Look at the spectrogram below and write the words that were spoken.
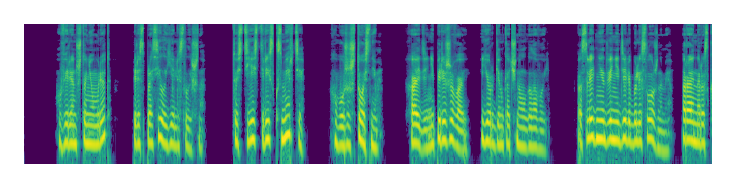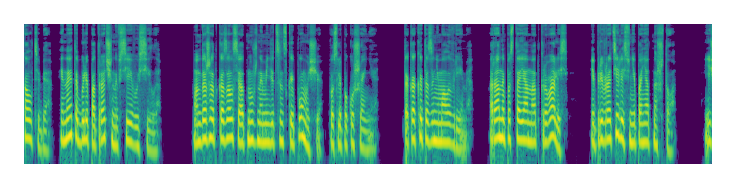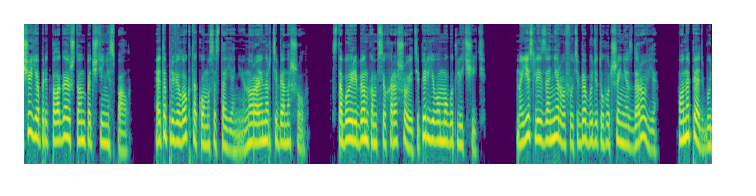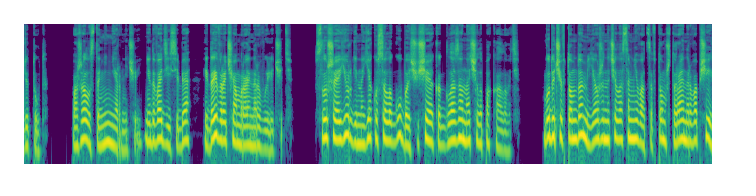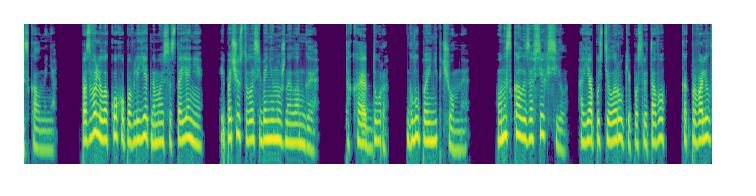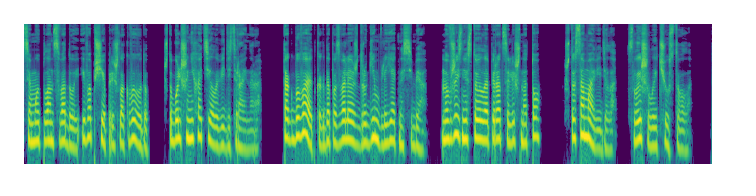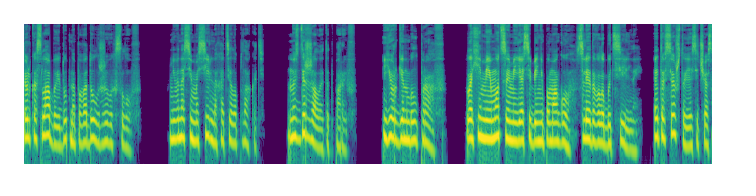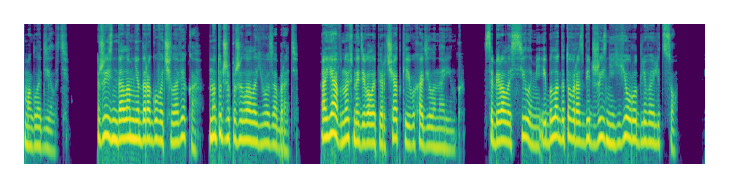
Уверен, что не умрет? переспросила еле слышно. То есть есть риск смерти? Боже, что с ним? Хайди, не переживай, Юрген качнул головой. Последние две недели были сложными. Райнер искал тебя, и на это были потрачены все его силы. Он даже отказался от нужной медицинской помощи после покушения, так как это занимало время. Раны постоянно открывались и превратились в непонятно что. Еще я предполагаю, что он почти не спал. Это привело к такому состоянию, но Райнер тебя нашел. С тобой и ребенком все хорошо, и теперь его могут лечить. Но если из-за нервов у тебя будет ухудшение здоровья, он опять будет тут. Пожалуйста, не нервничай, не доводи себя и дай врачам Райнера вылечить. Слушая Юргена, я кусала губы, ощущая, как глаза начало покалывать. Будучи в том доме, я уже начала сомневаться в том, что Райнер вообще искал меня. Позволила Коху повлиять на моё состояние и почувствовала себя ненужной Ланге. Такая дура, глупая и никчёмная. Он искал изо всех сил, а я опустила руки после того, как провалился мой план с водой и вообще пришла к выводу, что больше не хотела видеть Райнера. Так бывает, когда позволяешь другим влиять на себя. Но в жизни стоило опираться лишь на то, что сама видела, слышала и чувствовала. Только слабо идут на поводу лживых слов. Невыносимо сильно хотела плакать, но сдержала этот порыв. Йорген был прав. Плохими эмоциями я себе не помогу, следовало быть сильной. Это все, что я сейчас могла делать. Жизнь дала мне дорогого человека, но тут же пожелала его забрать. А я вновь надевала перчатки и выходила на ринг. Собиралась силами и была готова разбить жизни ее уродливое лицо.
